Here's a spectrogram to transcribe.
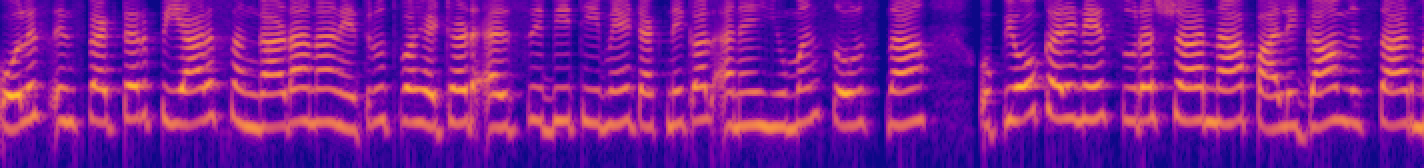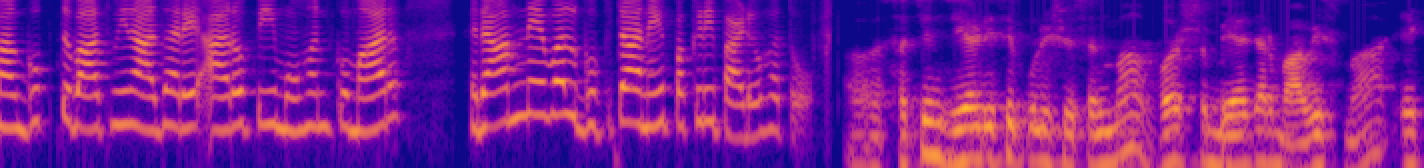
પોલીસ ઇન્સ્પેક્ટર પીઆર સંગાડાના નેતૃત્વ હેઠળ એલસીબી ટીમે ટેકનિકલ અને હ્યુમન સોર્સના ઉપયોગ કરીને સુરત શહેરના પાલીગામ વિસ્તારમાં ગુપ્ત બાતમીના આધારે આરોપી મોહનકુમાર રામનેવલ ગુપ્તાને પકડી પાડ્યો હતો. સચિન જીઆઈડીસી પોલીસ સ્ટેશનમાં વર્ષ બે હજાર બાવીસમાં એક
